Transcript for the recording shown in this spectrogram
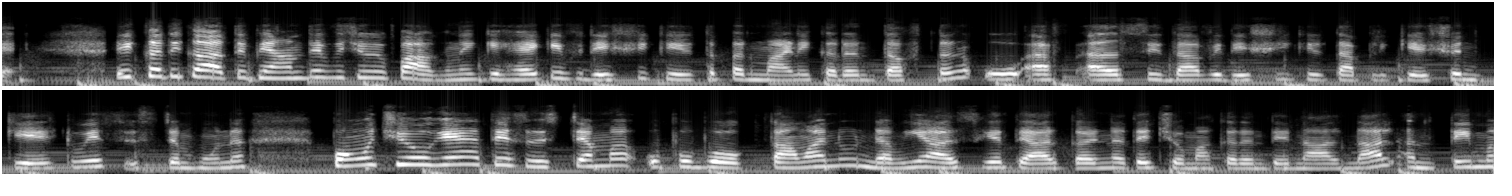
ਹੈ। ਇੱਕ ਅਧਿਕਾਰਤ ਬਿਆਨ ਦੇ ਵਿੱਚ ਵਿਭਾਗ ਨੇ ਕਿਹਾ ਹੈ ਕਿ ਵਿਦੇਸ਼ੀ ਕਿਰਤ ਪ੍ਰਮਾਣੀਕਰਨ ਦਫ਼ਤਰ OFLC ਦਾ ਵਿਦੇਸ਼ੀ ਕਿਰਤ ਐਪਲੀਕੇਸ਼ਨ ਗੇਟਵੇ ਸਿਸਟਮ ਹੁਣ ਪਹੁੰਚਯੋਗ ਹੈ ਅਤੇ ਸਿਸਟਮ ਉਪਭੋਗਤਾਵਾਂ ਨੂੰ ਨਵੀਆਂ ਅਰਜ਼ੀਆਂ ਤਿਆਰ ਕਰਨ ਅਤੇ ਜਮ੍ਹਾਂ ਕਰਨ ਦੇ ਨਾਲ-ਨਾਲ ਅੰਤਿਮ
